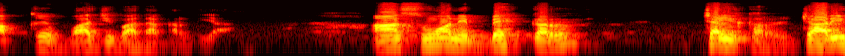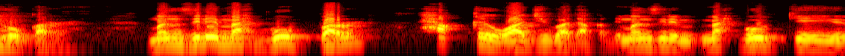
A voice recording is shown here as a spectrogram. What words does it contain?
حق واجب ادا کر دیا۔ آنسوں نے بہ کر، چل کر، جاری ہو کر، منزل محبوب پر حق واجب ادا کر دیا منزل محبوب کی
